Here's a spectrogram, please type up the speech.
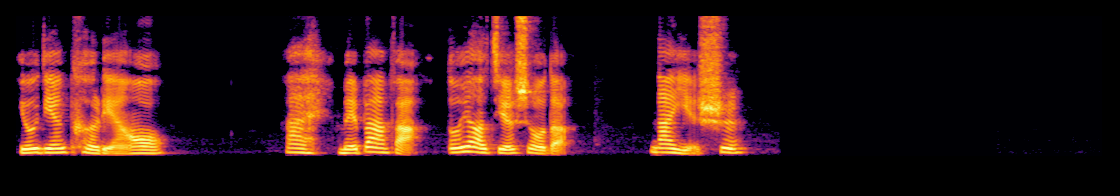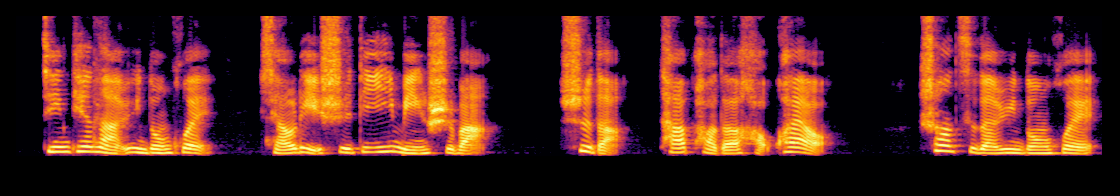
有点可怜哦。哎，没办法，都要接受的。那也是。今天的运动会，小李是第一名是吧？是的，他跑得好快哦。上次的运动会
